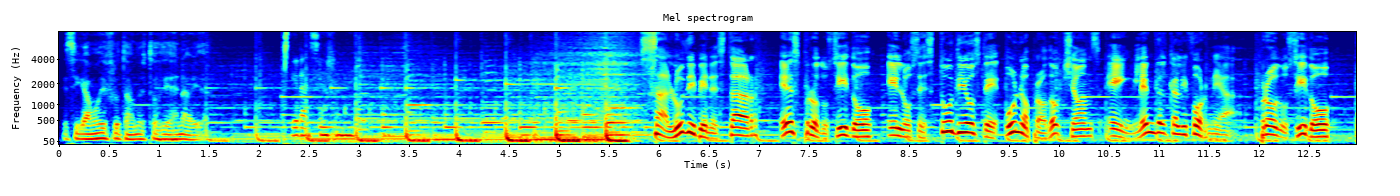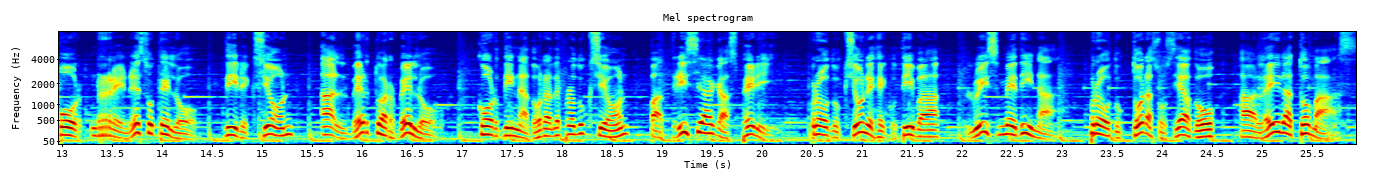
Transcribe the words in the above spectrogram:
que sigamos disfrutando estos días de Navidad. Gracias, René. Salud y Bienestar es producido en los estudios de Uno Productions en Glendale, California. Producido por René Sotelo. Dirección Alberto Arbelo. Coordinadora de producción Patricia Gasperi. Producción ejecutiva Luis Medina. Productor asociado Aleira Tomás.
